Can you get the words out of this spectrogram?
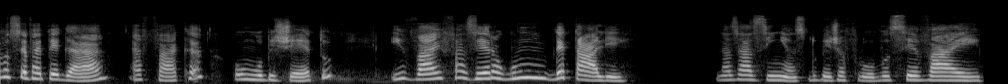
você vai pegar a faca com um objeto e vai fazer algum detalhe nas asinhas do beija-flor. Você vai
